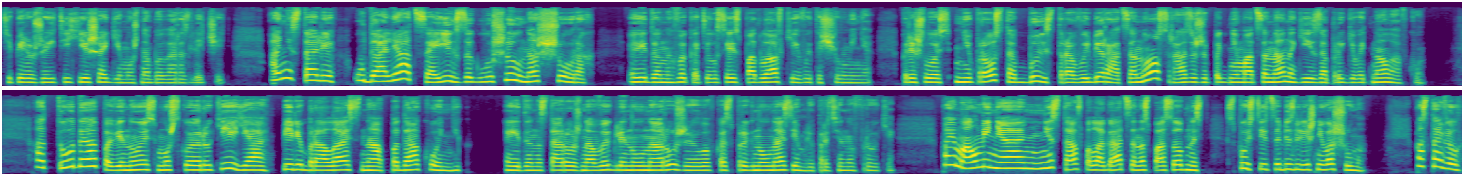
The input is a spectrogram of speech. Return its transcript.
Теперь уже и тихие шаги можно было различить. Они стали удаляться, их заглушил наш шорох. Эйден выкатился из-под лавки и вытащил меня. Пришлось не просто быстро выбираться, но сразу же подниматься на ноги и запрыгивать на лавку. Оттуда, повинуясь мужской руке, я перебралась на подоконник. Эйден осторожно выглянул наружу и ловко спрыгнул на землю, протянув руки. Поймал меня, не став полагаться на способность спуститься без лишнего шума. Поставил,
